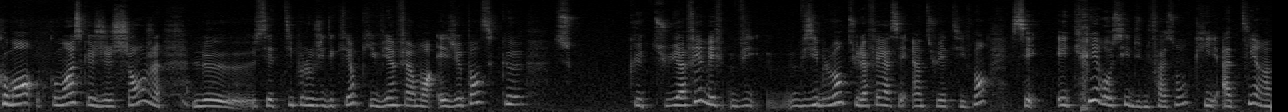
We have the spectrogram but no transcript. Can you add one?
Comment, comment est-ce que je change le, cette typologie des clients qui vient faire moi? Et je pense que ce que tu as fait, mais visiblement tu l'as fait assez intuitivement, c'est écrire aussi d'une façon qui attire un,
